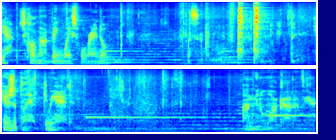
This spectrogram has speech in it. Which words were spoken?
Yeah, it's called not being wasteful, Randall. Listen, here's the plan. Give me your hand. I'm gonna walk out of here,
